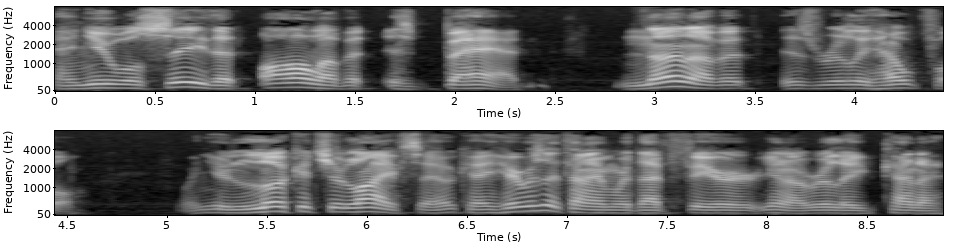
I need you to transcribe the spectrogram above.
And you will see that all of it is bad. None of it is really helpful. When you look at your life, say, okay, here was a time where that fear, you know, really kind of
